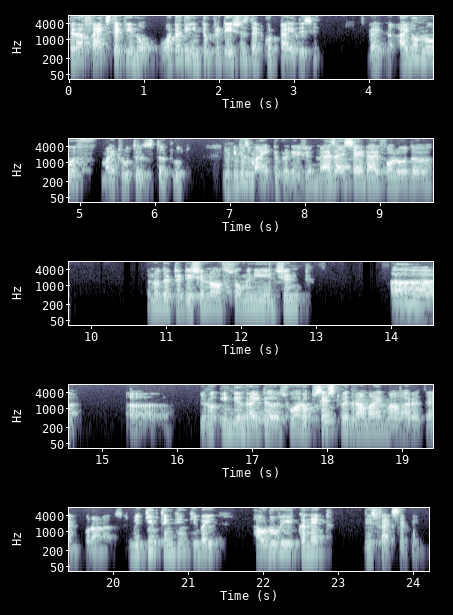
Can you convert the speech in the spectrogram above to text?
there are facts that we know. What are the interpretations that could tie this in? Right. Now, I don't know if my truth is the truth. Mhm. It is my interpretation. As I said, I follow the you know the tradition of so many ancient uh, uh, you know Indian writers who are obsessed with Ramayana, Mahabharata, and Puranas. We keep thinking, ki, bhai, how do we connect these facts that we know?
